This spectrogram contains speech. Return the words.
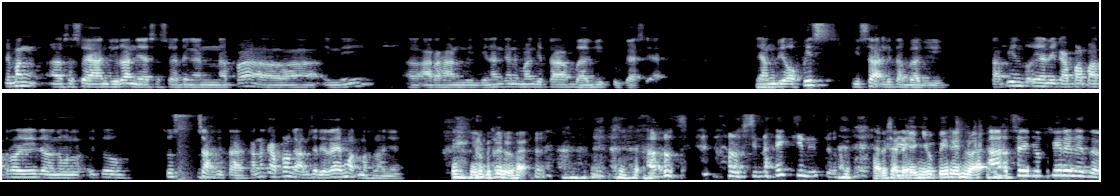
memang eh, sesuai anjuran ya, sesuai dengan apa eh, ini eh, arahan pimpinan kan memang kita bagi tugas ya. Yang di office bisa kita bagi. Tapi untuk yang di kapal patroli dan teman itu susah kita karena kapal nggak bisa diremot masalahnya. Iya betul pak. harus harus dinaikin itu. Harus ada yang nyupirin pak. Harus saya nyupirin itu.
